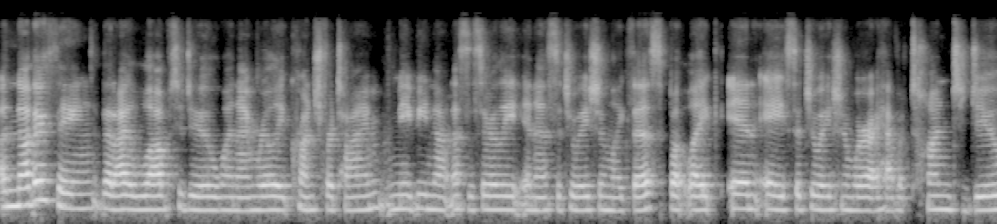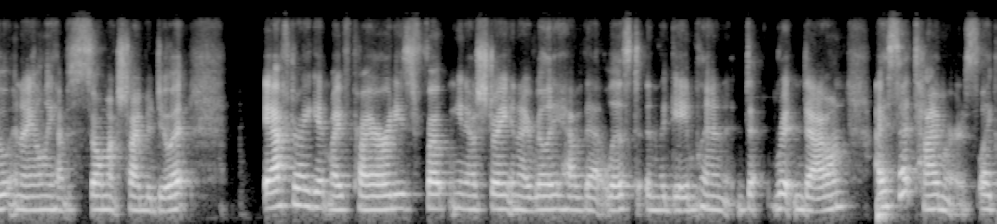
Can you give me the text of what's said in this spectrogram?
Another thing that I love to do when I'm really crunched for time, maybe not necessarily in a situation like this, but like in a situation where I have a ton to do and I only have so much time to do it, after I get my priorities, you know, straight, and I really have that list and the game plan d- written down, I set timers. Like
